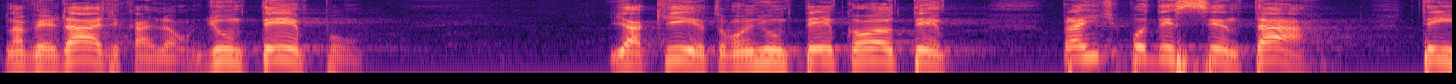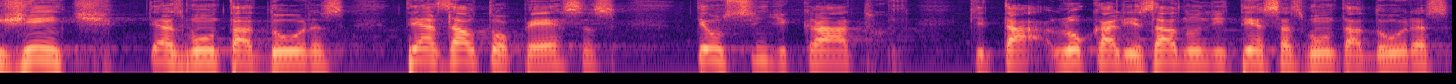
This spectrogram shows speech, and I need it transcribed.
na verdade, Carlão, de um tempo, e aqui, estou falando de um tempo, qual é o tempo? Para a gente poder sentar, tem gente, tem as montadoras, tem as autopeças, tem um sindicato, que está localizado onde tem essas montadoras,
